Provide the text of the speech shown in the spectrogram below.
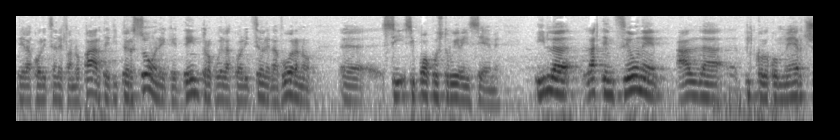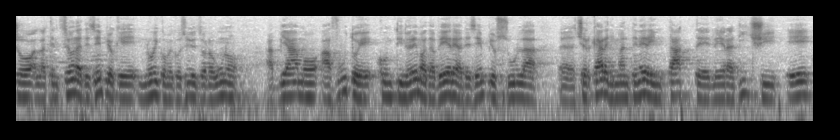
della coalizione fanno parte, di persone che dentro quella coalizione lavorano, eh, si, si, può costruire insieme. L'attenzione al piccolo commercio, l'attenzione ad esempio che noi come Consiglio di Zona 1 abbiamo avuto e continueremo ad avere ad esempio sul eh, cercare di mantenere intatte le radici e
